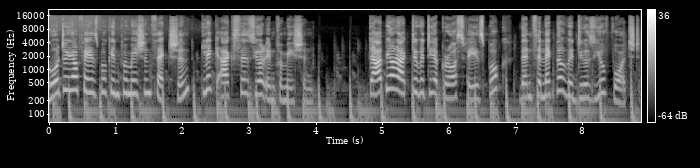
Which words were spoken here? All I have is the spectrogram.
Go to your Facebook information section, click access your information. Tap your activity across Facebook, then select the videos you've watched.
